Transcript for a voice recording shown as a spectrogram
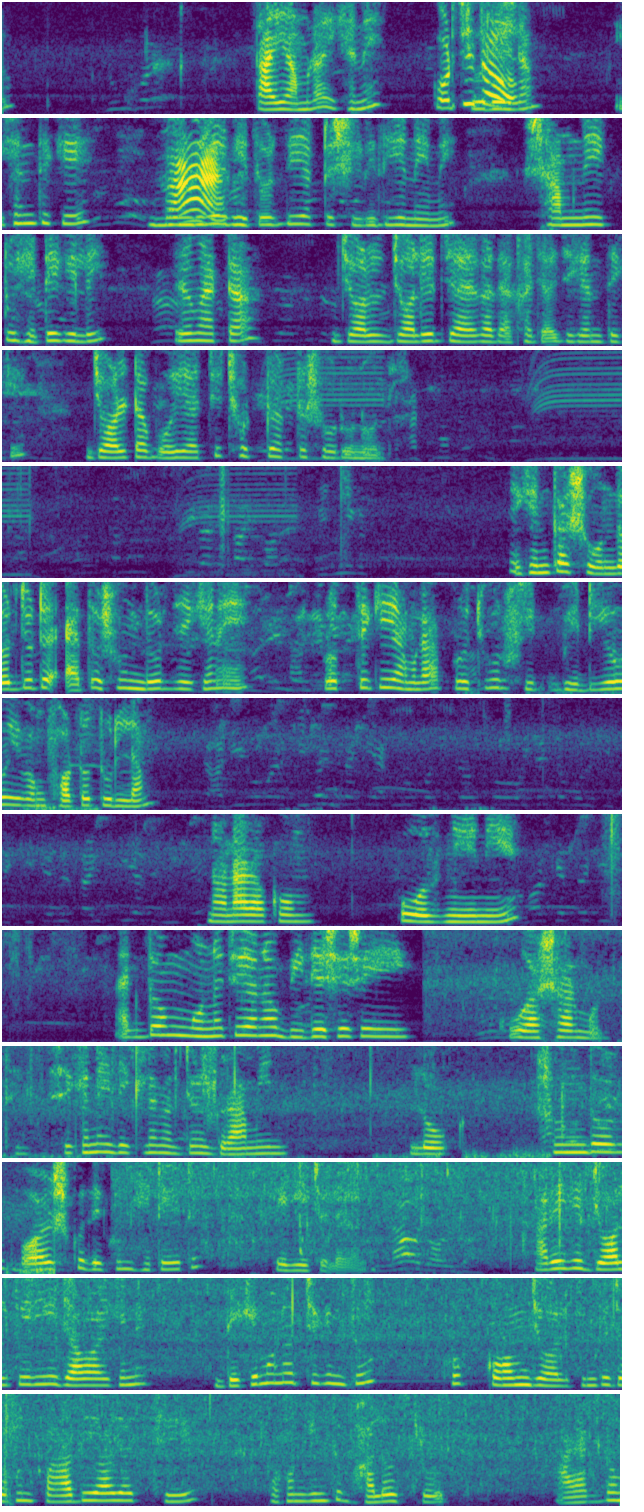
তাই আমরা এখানে করছি চলে এলাম। এখান থেকে মন্দিরের ভেতর দিয়ে একটা সিঁড়ি দিয়ে নেমে সামনে একটু হেঁটে গেলেই এরকম একটা জল, জলের জায়গা দেখা যায় যেখান থেকে জলটা বয়ে যাচ্ছে ছোট্ট একটা সরু নদী। এখানকার সৌন্দর্যটা এত সুন্দর যে এখানে প্রত্যেকেই আমরা প্রচুর ভিডিও এবং ফটো তুললাম। নানা রকম পোজ নিয়ে নিয়ে একদম মনে হচ্ছে যেন বিদেশে সেই কুয়াশার মধ্যে। সেখানেই দেখলাম একজন গ্রামীণ লোক, সুন্দর, বয়স্ক, দেখুন, হেঁটে হেঁটে পেরিয়ে চলে গেল। আর এই যে জল পেরিয়ে যাওয়া এখানে, দেখে মনে হচ্ছে কিন্তু খুব কম জল, কিন্তু যখন পা দেওয়া যাচ্ছে, তখন কিন্তু ভালো স্রোত। আর একদম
